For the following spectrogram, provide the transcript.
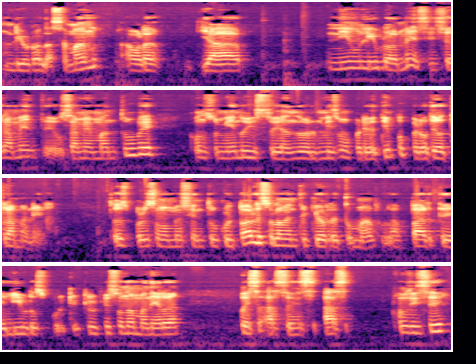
un libro a la semana, ahora ya ni un libro al mes, sinceramente. O sea, me mantuve consumiendo y estudiando el mismo periodo de tiempo, pero de otra manera. Entonces por eso no me siento culpable, solamente quiero retomar la parte de libros porque creo que es una manera, pues, ¿cómo se dice?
